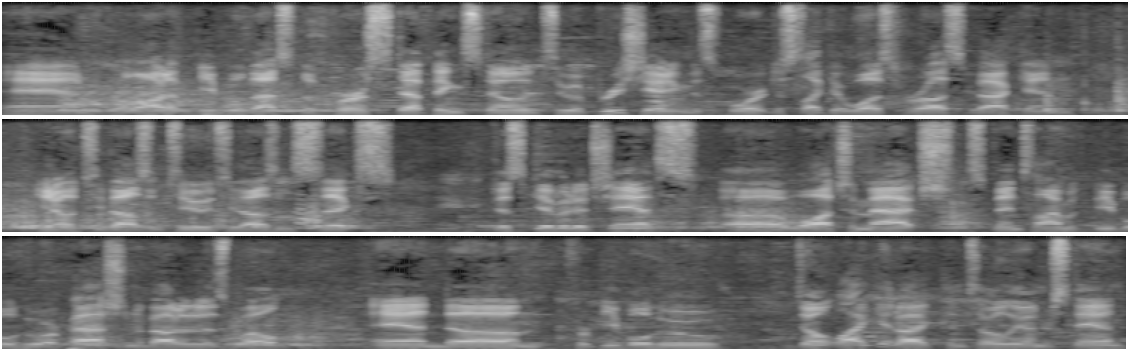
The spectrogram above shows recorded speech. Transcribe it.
And for a lot of people, that's the first stepping stone to appreciating the sport, just like it was for us back in, you know, 2002, 2006. just give it a chance, uh, watch a match, spend time with people who are passionate about it as well. And um, for people who don't like it, I can totally understand.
